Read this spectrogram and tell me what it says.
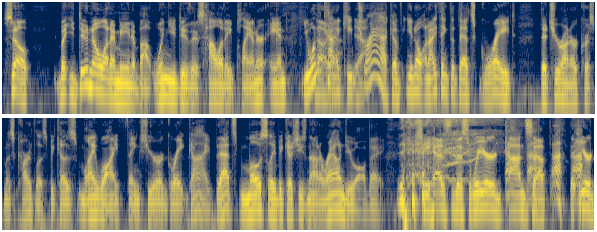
So, but you do know what I mean about when you do this holiday planner, and you want to Oh, kind yeah, of keep yeah. track of you know. And I think that that's great that you're on our Christmas card list because my wife thinks you're a great guy. That's mostly because she's not around you all day. she has this weird concept that you're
